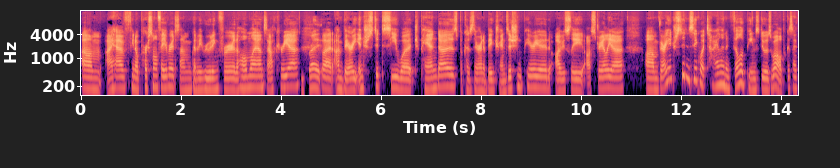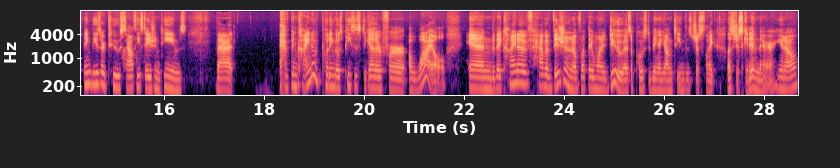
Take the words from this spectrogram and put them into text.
Um, I have, you know, personal favorites. I'm going to be rooting for the homeland, South Korea. Right. But I'm very interested to see what Japan does because they're in a big transition period. Obviously, Australia. Um, very interested in seeing what Thailand and Philippines do as well because I think these are two Southeast Asian teams that have been kind of putting those pieces together for a while and they kind of have a vision of what they want to do as opposed to being a young team that's just like let's just get in there you know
